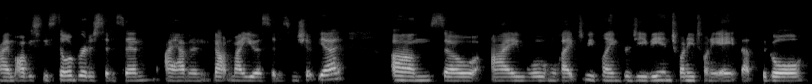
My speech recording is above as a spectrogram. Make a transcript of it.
I'm obviously still a British citizen. I haven't gotten my US citizenship yet, um, so I will like to be playing for GB in 2028. That's the goal.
